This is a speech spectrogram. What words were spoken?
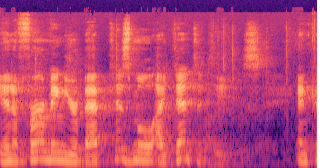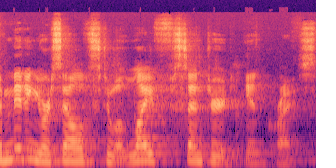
in affirming your baptismal identities and committing yourselves to a life centered in Christ.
